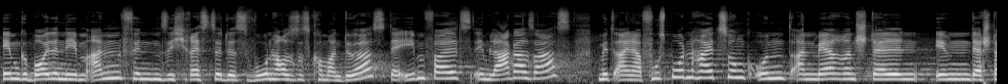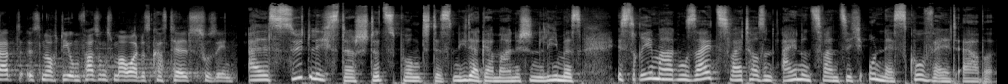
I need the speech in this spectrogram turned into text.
Im Gebäude nebenan finden sich Reste des Wohnhauses des Kommandeurs, der ebenfalls im Lager saß mit einer Fußbodenheizung und an mehreren Stellen in der Stadt ist noch die Umfassungsmauer des Kastells zu sehen. Als südlichster Stützpunkt des niedergermanischen Limes ist Remagen seit 2021 UNESCO-Welterbe.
